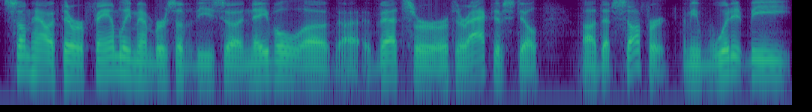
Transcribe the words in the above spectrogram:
somehow, if there are family members of these uh, naval uh, uh, vets or, or if they're active still uh, that suffered, I mean, would it be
